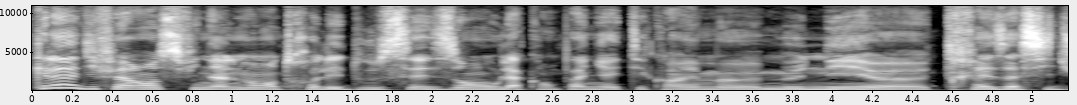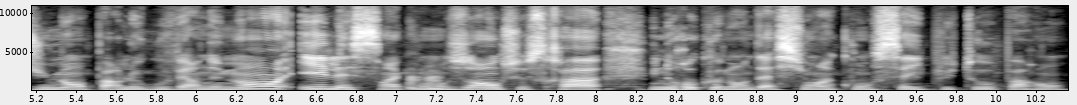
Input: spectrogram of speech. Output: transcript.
Quelle est la différence finalement entre les 12-16 ans où la campagne a été quand même menée très assidûment par le gouvernement et les 5-11 mhm. ans où ce sera une recommandation, un conseil plutôt aux parents?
